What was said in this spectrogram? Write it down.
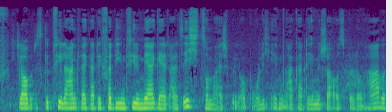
ich glaube, es gibt viele Handwerker, die verdienen viel mehr Geld als ich zum Beispiel, obwohl ich eben eine akademische Ausbildung habe.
